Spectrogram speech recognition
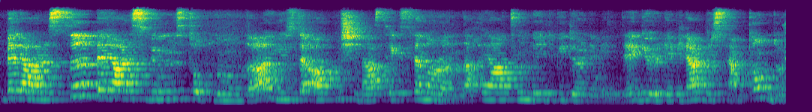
Bel ağrısı, bel ağrısı günümüz toplumunda %60 ila 80 oranında hayatın belli bir döneminde görülebilen bir semptomdur.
